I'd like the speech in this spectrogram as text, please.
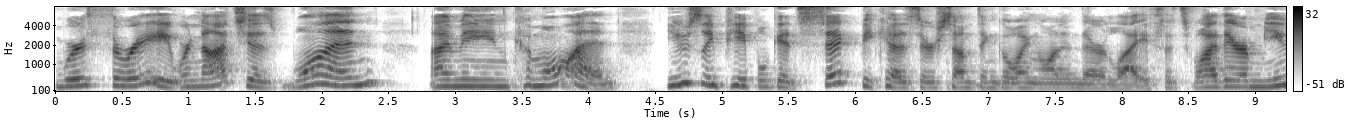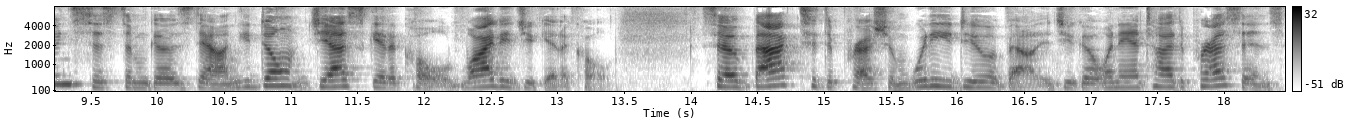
We're three. We're not just one. I mean, come on. Usually people get sick because there's something going on in their life. That's why their immune system goes down. You don't just get a cold. Why did you get a cold? So back to depression. What do you do about it? Do you go on antidepressants?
